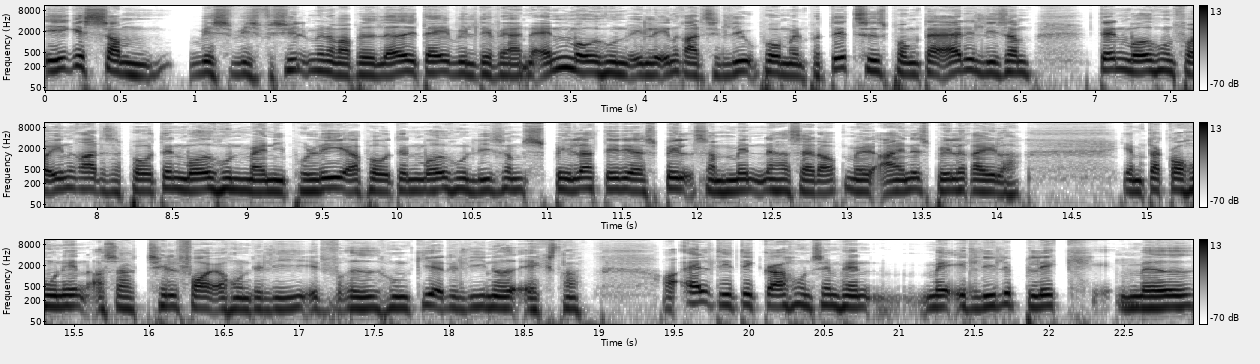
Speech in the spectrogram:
ikke som, hvis, hvis filmen var blevet lavet i dag, ville det være en anden måde, hun ville indrette sit liv på, men på det tidspunkt, der er det ligesom den måde, hun får indrettet sig på, den måde, hun manipulerer på, den måde, hun ligesom spiller det der spil, som mændene har sat op med egne spilleregler. Jamen, der går hun ind, og så tilføjer hun det lige et vrid. Hun giver det lige noget ekstra. Og alt det, det gør hun simpelthen med et lille blik, mm. med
